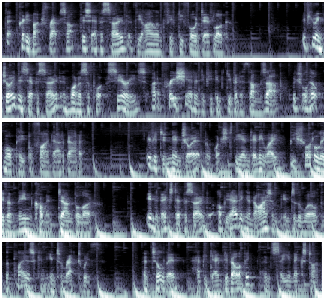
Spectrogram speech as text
That pretty much wraps up this episode of the Island 54 devlog. If you enjoyed this episode and want to support the series, I'd appreciate it if you could give it a thumbs up, which will help more people find out about it. If you didn't enjoy it but watched to the end anyway, be sure to leave a mean comment down below. In the next episode, I'll be adding an item into the world that the players can interact with. Until then, happy game developing and see you next time.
